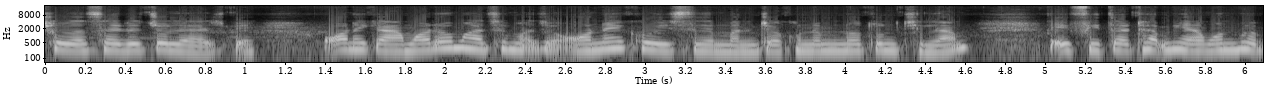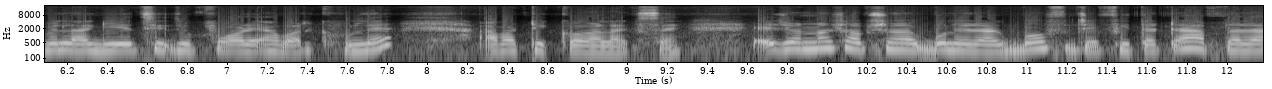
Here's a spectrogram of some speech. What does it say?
সোজা সাইডে চলে আসবে। অনেক আমারও মাঝে মাঝে অনেক হয়েছে মানে যখন আমি নতুন ছিলাম, এই ফিতাটা আমি এমনভাবে লাগিয়েছি যে পরে আবার খুলে আবার ঠিক করা লাগছে। এই জন্য সবসময় বলে রাখব যে ফিতাটা আপনারা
